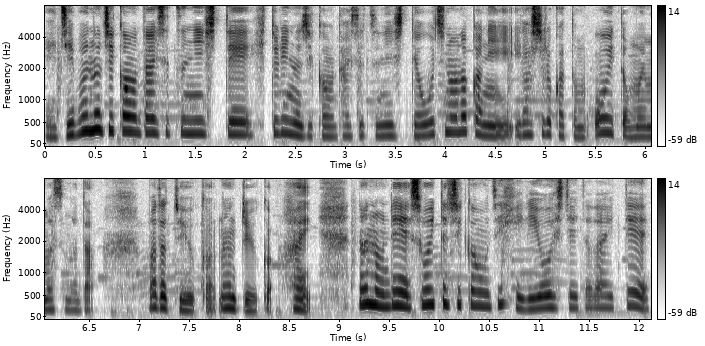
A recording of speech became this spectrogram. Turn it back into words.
え自分の時間を大切にして一人の時間を大切にしてお家の中にいらっしゃる方も多いと思いますまだ。まだというかなんというかはい。なのでそういった時間をぜひ利用していただいて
